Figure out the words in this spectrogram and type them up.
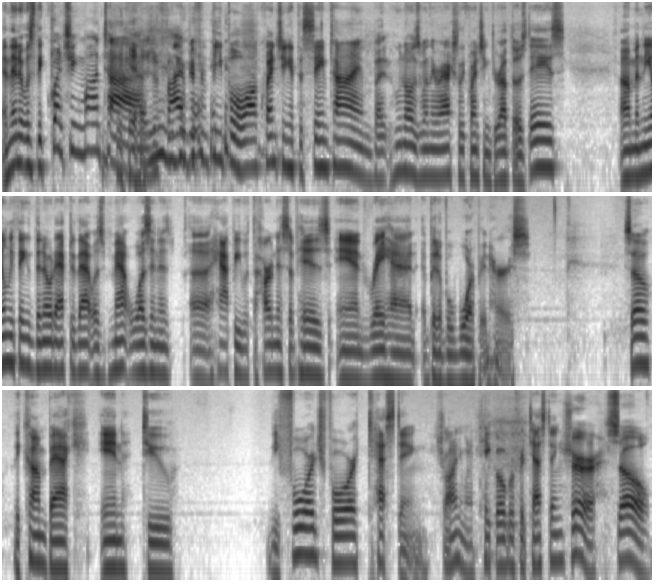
And then it was the quenching montage of five different people all quenching at the same time, but who knows when they were actually quenching throughout those days. Um, and the only thing to note after that was Matt wasn't as uh, happy with the hardness of his, and Rae had a bit of a warp in hers. So they come back into the forge for testing. Sean, you want to take over for testing? Sure. So,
